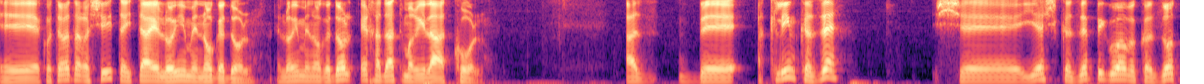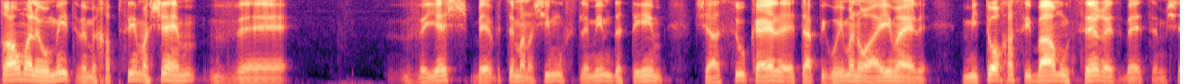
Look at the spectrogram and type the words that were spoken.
אה, הכותרת הראשית הייתה אלוהים אינו גדול. אלוהים אינו גדול, איך הדת מרעילה הכל. אז באקלים כזה, שיש כזה פיגוע וכזאת טראומה לאומית ומחפשים אשם, ו... ויש בעצם אנשים מוסלמים דתיים שעשו כאלה, את הפיגועים הנוראיים האלה, מתוך הסיבה המוצהרת בעצם, ש...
